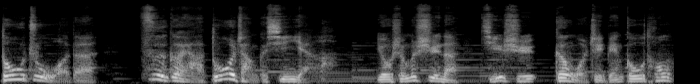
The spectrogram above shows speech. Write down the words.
兜住我的，自个呀多长个心眼啊！有什么事呢，及时跟我这边沟通。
